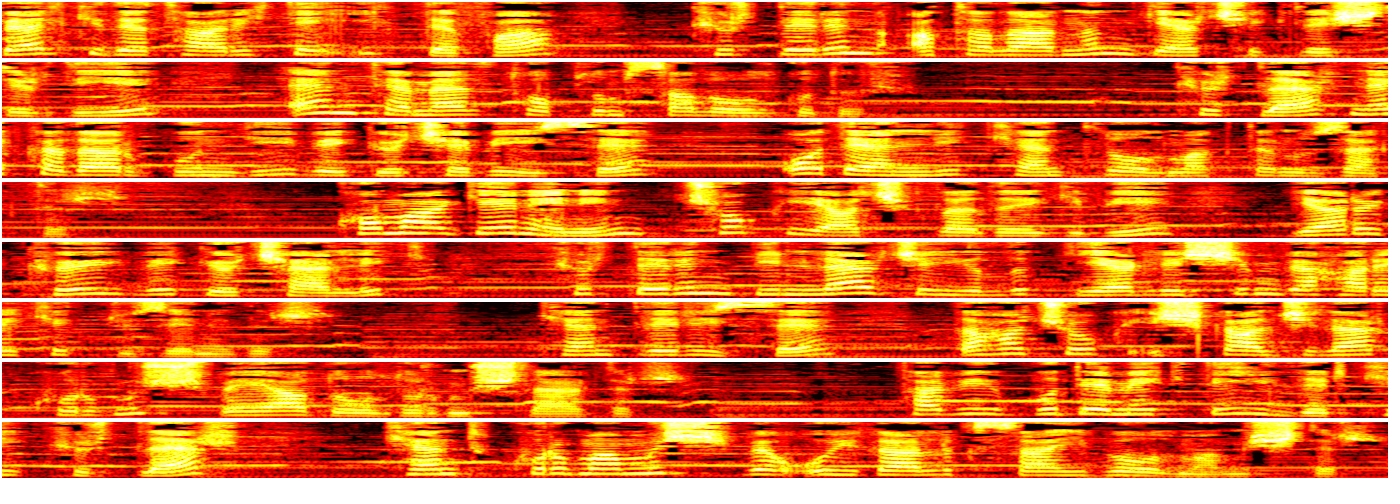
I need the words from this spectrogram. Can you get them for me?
belki de tarihte ilk defa Kürtlerin atalarının gerçekleştirdiği en temel toplumsal olgudur. Kürtler ne kadar gundi ve göçebe ise o denli kentli olmaktan uzaktır. Komagene'nin çok iyi açıkladığı gibi yarı köy ve göçerlik Kürtlerin binlerce yıllık yerleşim ve hareket düzenidir. Kentleri ise daha çok işgalciler kurmuş veya doldurmuşlardır. Tabi bu demek değildir ki Kürtler kent kurmamış ve uygarlık sahibi olmamıştır.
